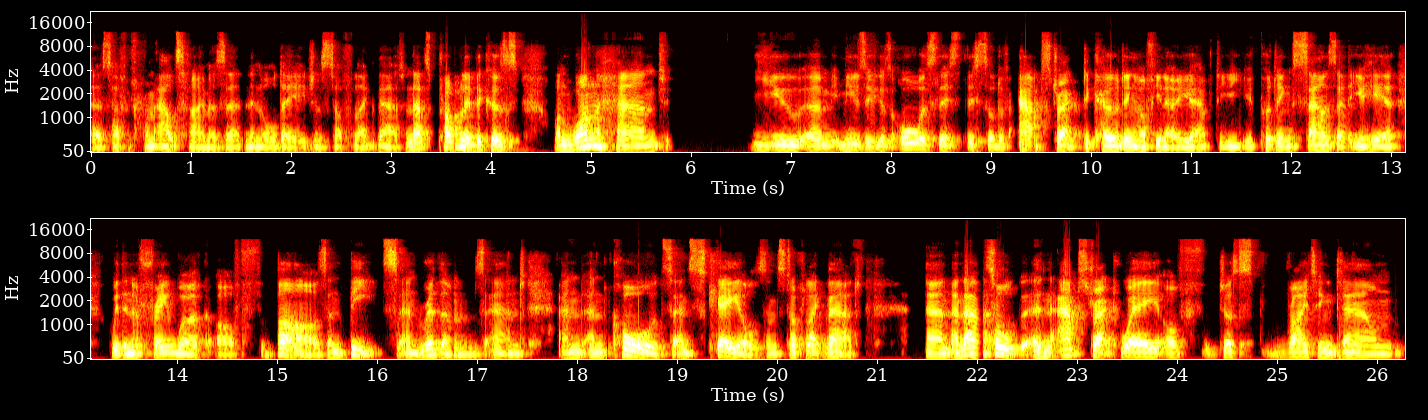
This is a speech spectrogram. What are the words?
uh, suffer from Alzheimer's in old age and stuff like that. And that's probably because, on one hand, you um, music is always this this sort of abstract decoding of you know you have to you're putting sounds that you hear within a framework of bars and beats and rhythms and and and chords and scales and stuff like that and and that's all an abstract way of just writing down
